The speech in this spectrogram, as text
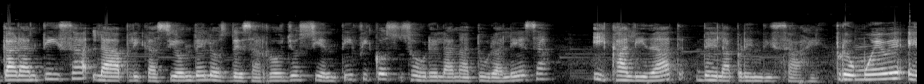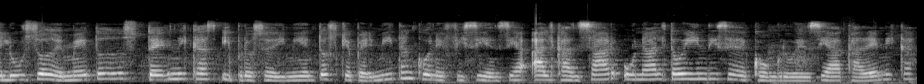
Garantiza la aplicación de los desarrollos científicos sobre la naturaleza y calidad del aprendizaje. Promueve el uso de métodos, técnicas y procedimientos que permitan con eficiencia alcanzar un alto índice de congruencia académica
